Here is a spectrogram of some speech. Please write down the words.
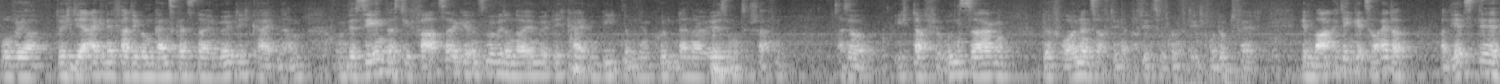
wo wir durch die eigene Fertigung ganz, ganz neue Möglichkeiten haben. Und wir sehen, dass die Fahrzeuge uns immer wieder neue Möglichkeiten bieten, um dem Kunden dann neue Lösungen zu schaffen. Also ich darf für uns sagen, wir freuen uns auf, den, auf die Zukunft im Produktfeld. Im Marketing geht es weiter. Und jetzt äh,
